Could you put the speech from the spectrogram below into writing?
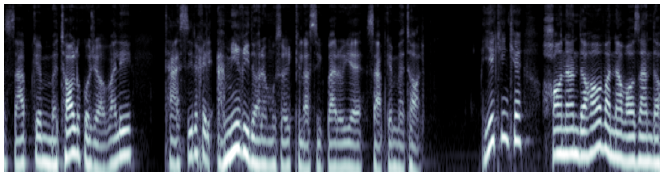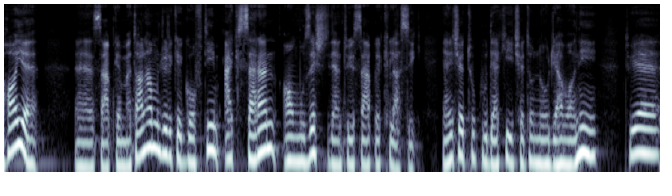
سبک متال کجا ولی تاثیر خیلی عمیقی داره موسیقی کلاسیک برای سبک متال. یکی اینکه خواننده ها و نوازنده های سبک متال همونجوری که گفتیم اکثرا آموزش دیدن توی سبک کلاسیک. یعنی چه تو کودکی چه تو نوجوانی توی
